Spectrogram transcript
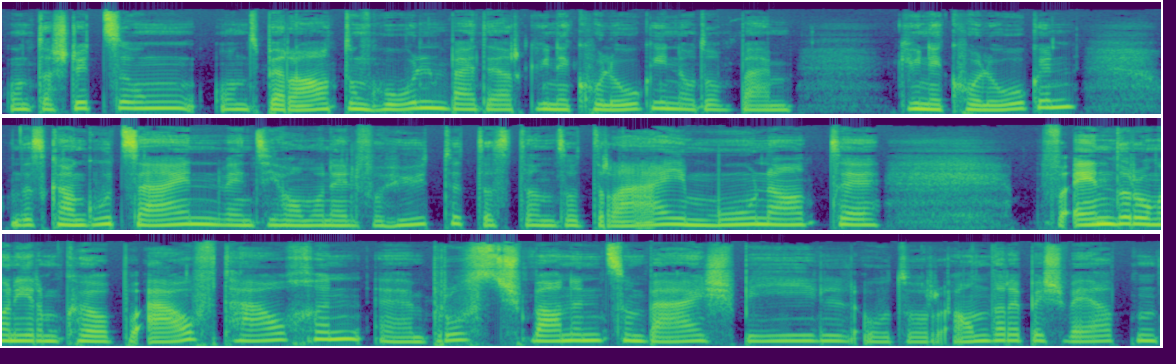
Unterstützung und Beratung holen bei der Gynäkologin oder beim Gynäkologen. Und es kann gut sein, wenn sie hormonell verhütet, dass dann so drei Monate Veränderungen an ihrem Körper auftauchen, äh, Brustspannen zum Beispiel oder andere Beschwerden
